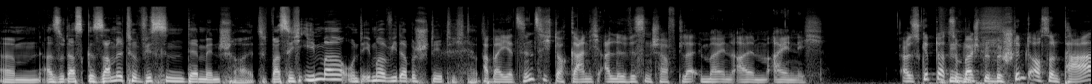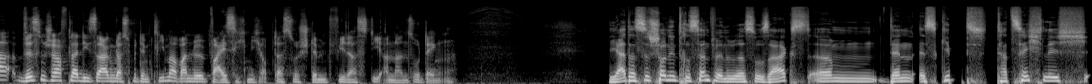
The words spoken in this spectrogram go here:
Ähm, also das gesammelte Wissen der Menschheit, was sich immer und immer wieder bestätigt hat. Aber jetzt sind sich doch gar nicht alle Wissenschaftler immer in allem einig. Also es gibt da zum Beispiel bestimmt auch so ein paar Wissenschaftler, die sagen, das mit dem Klimawandel, weiß ich nicht, ob das so stimmt, wie das die anderen so denken. Ja, das ist schon interessant, wenn du das so sagst, ähm, denn es gibt tatsächlich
